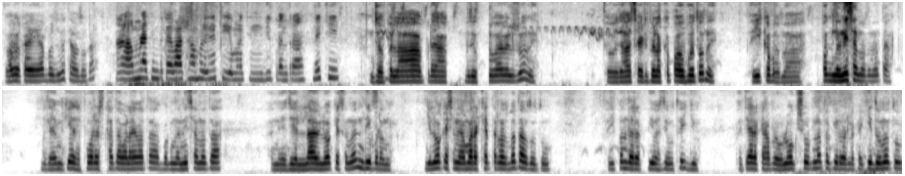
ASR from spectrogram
તો હવે કાંઈ આ બાજુ નથી આવતો કા? હા હમણાંથી તો કઈ વાત સાંભળી નથી હમણાંથી દીપડા ત્રાસ નથી. જો પેલા આપણે આ બધું વાવેલું છું ને તો આ સાઈડ પેલા કપા ઊભો હતો ને તો એ કપામાં પગના નિશાનો તો નહોતા બધા એમ કહે છે ફોરેસ્ટ ખાતાવાળા આવ્યા હતા પગના નિશાન હતા. અને જે લાઈવ લોકેશન હોય ને દીપડાનું એ લોકેશન અમારા ખેતરમાં જ બતાવતો હતું. એ પંદરક દિવસ જેવું થઈ ગયું. પણ ત્યારે કાંઈ આપણે વ્લોગ શૂટ નહોતો કર્યો એટલે કાંઈ કીધું નહોતું.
